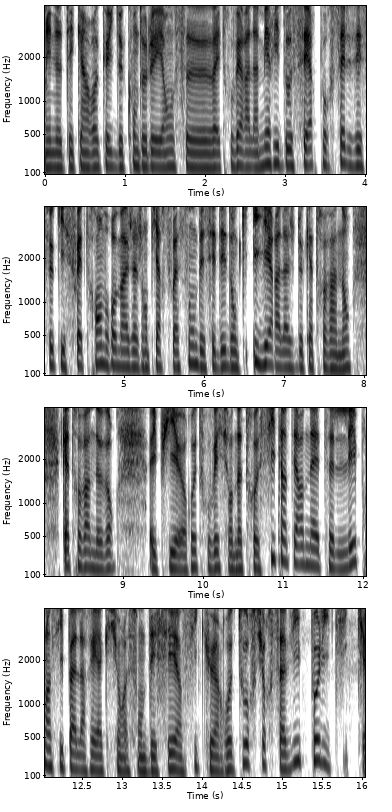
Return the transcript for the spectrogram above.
Et notez qu'un recueil de condoléances va être ouvert à la mairie d'Auxerre pour celles et ceux qui souhaitent rendre hommage à Jean-Pierre Soisson, décédé donc hier à l'âge de 80 ans, 89 ans. Et puis retrouver sur notre site internet les principales réactions à son décès ainsi qu'un retour sur sa vie politique.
